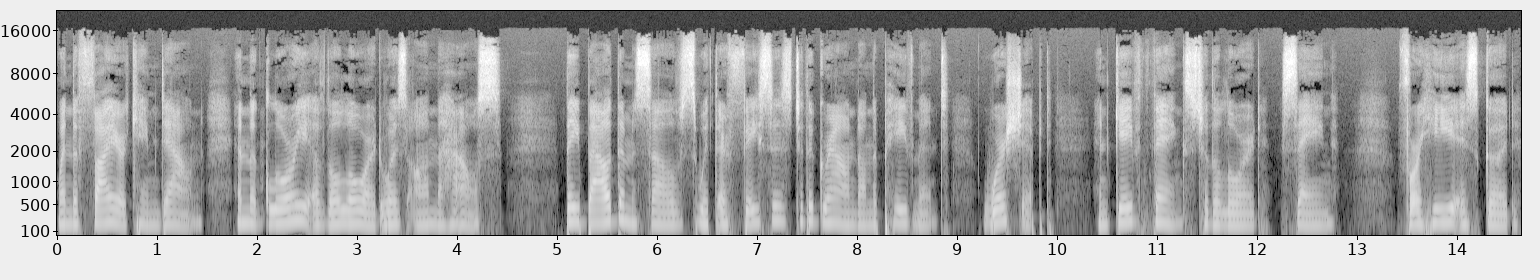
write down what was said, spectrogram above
when the fire came down, and the glory of the Lord was on the house. They bowed themselves with their faces to the ground on the pavement, worshipped, and gave thanks to the Lord, saying, For he is good,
